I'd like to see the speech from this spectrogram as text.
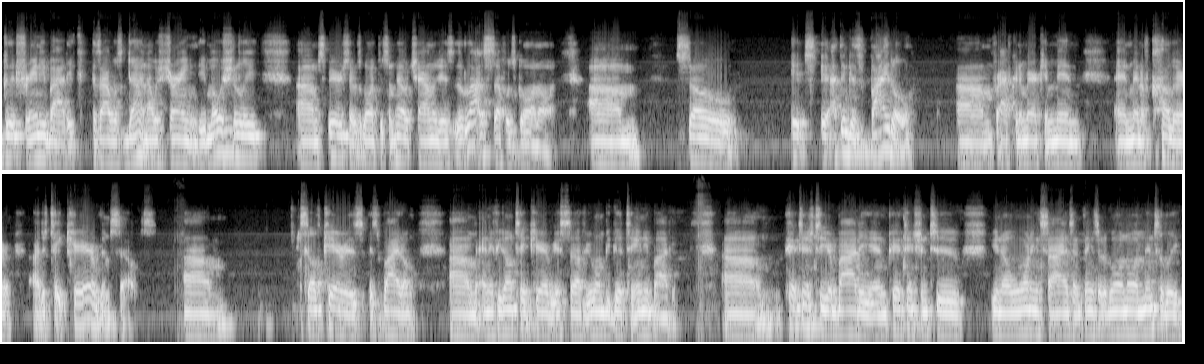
good for anybody because I was done. I was drained emotionally, um, spiritually. I was going through some health challenges. A lot of stuff was going on. Um, so it's, it, I think it's vital um, for African American men and men of color uh, to take care of themselves. Um, self care is is vital, um, and if you don't take care of yourself, you won't be good to anybody. Um, pay attention to your body and pay attention to you know warning signs and things that are going on mentally,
